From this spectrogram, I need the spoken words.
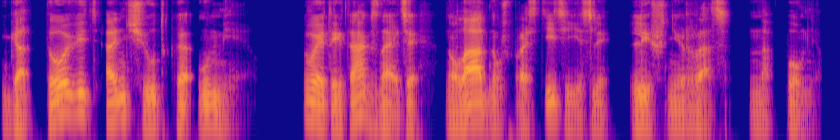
Готовить Анчутка умел. Вы это и так знаете, но ладно уж, простите, если лишний раз напомнил.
